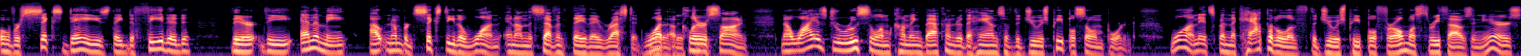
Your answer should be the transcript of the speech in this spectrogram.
over six days they defeated their, the enemy outnumbered 60 to 1 and on the seventh day they rested. What, What a a, clear sign. Now why is jerusalem coming back under the hands of the jewish people so important one it's been the capital of the jewish people for almost 3000 years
